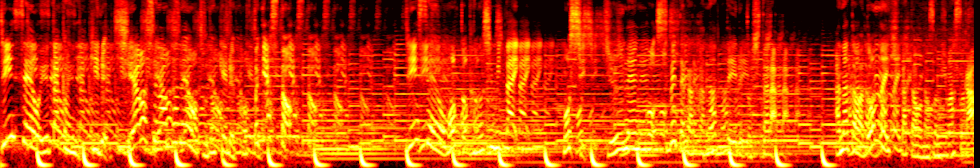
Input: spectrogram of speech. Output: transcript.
人生を豊かに生きる幸せの種を届けるポッドキャスト。人生をもっと楽しみたい。もし10年後全てが叶っているとしたらあなたはどんな生き方を望みますか？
